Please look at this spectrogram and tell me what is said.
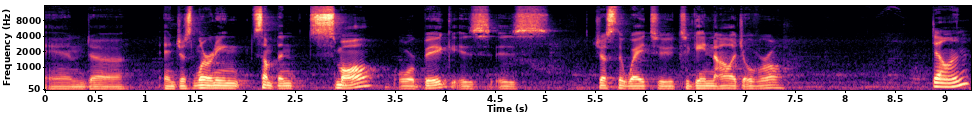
and uh, and just learning something small or big is is just the way to to gain knowledge overall. Dylan?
